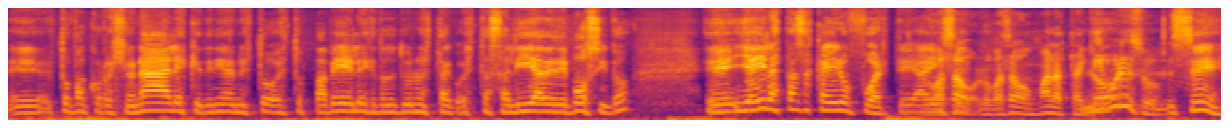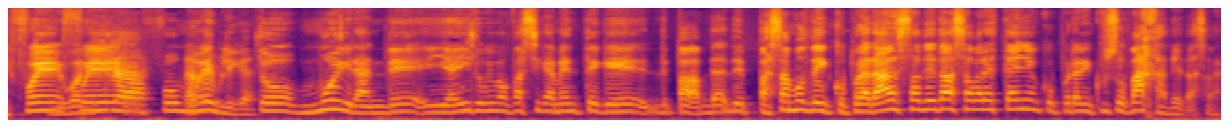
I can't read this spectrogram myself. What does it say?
eh, estos bancos regionales que tenían estos, estos papeles donde tuvieron esta, esta salida de depósito. Eh, y ahí las tasas cayeron fuerte. Ahí lo, pasamos, mal hasta aquí por eso. Sí, fue, fue, fue un momento muy grande y ahí tuvimos básicamente que pasamos de incorporar alzas de tasa para este año a incorporar incluso bajas de tasa.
